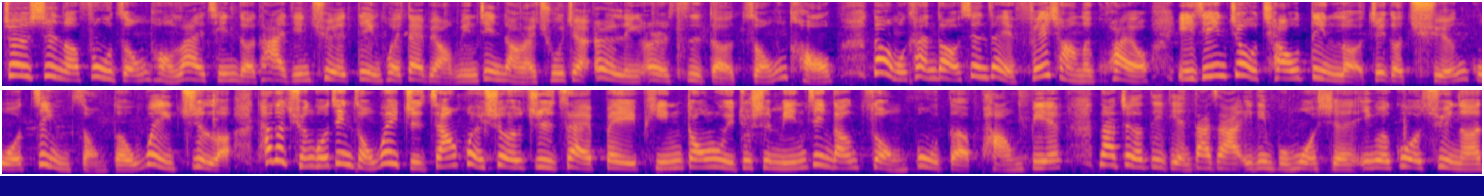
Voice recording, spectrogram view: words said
这是呢副总统赖清德，他已经确定会代表民进党来出战二零二四的总统。那我们看到现在也非常的快哦，已经就敲定了这个全国竞总的位置了。他的全国竞总位置将会设置在北平东路，也就是民进党总部的旁边。那这个地点大家一定不陌生。因为过去呢，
